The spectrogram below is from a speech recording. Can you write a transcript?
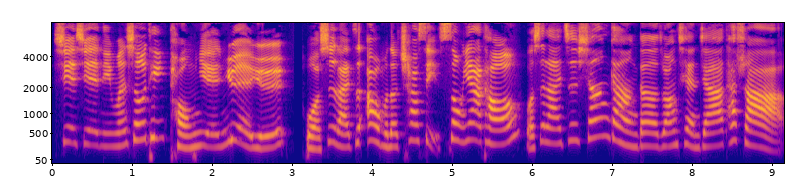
谢谢你们收听童言粤语，我是来自澳门的 Chelsea 宋亚彤。我是来自香港的庄浅家 Tasha，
